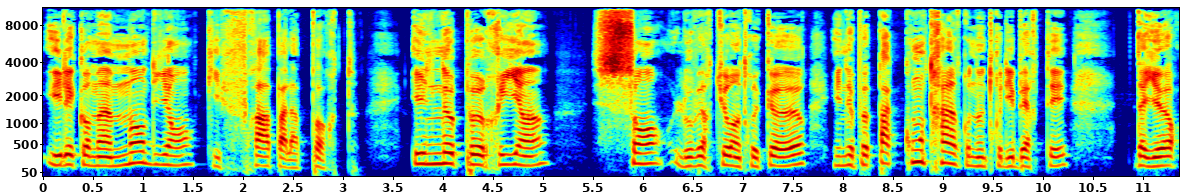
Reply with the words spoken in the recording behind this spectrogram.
il est comme un mendiant qui frappe à la porte. Il ne peut rien sans l'ouverture de notre cœur, il ne peut pas contraindre notre liberté. D'ailleurs,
